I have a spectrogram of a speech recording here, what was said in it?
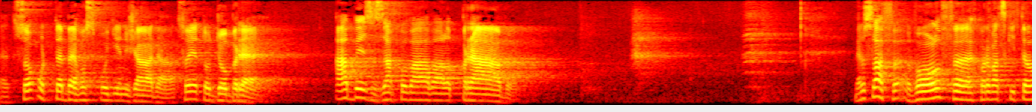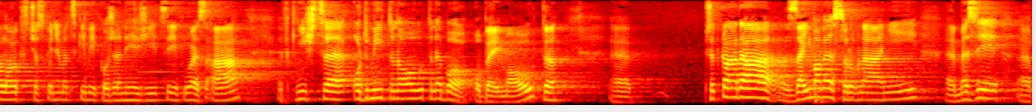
eh, co od tebe hospodin žádá, co je to dobré, abys zachovával právo. Miroslav Wolf, chorvatský teolog s česko-německými kořeny žijící v USA, v knížce Odmítnout nebo obejmout eh, předkládá zajímavé srovnání eh, mezi eh,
